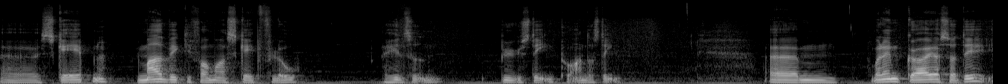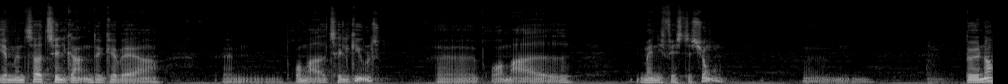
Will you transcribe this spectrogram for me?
Øh, skabende. Det er meget vigtigt for mig at skabe flow. Og hele tiden bygge sten på andre sten. Øhm, Hvordan gør jeg så det? Jamen så er tilgangen, den kan være, øh, bruger meget tilgivelse, øh, bruger meget manifestation, øh, bønder.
